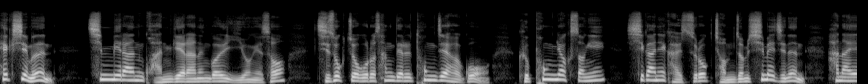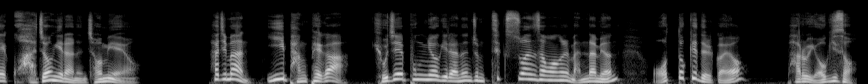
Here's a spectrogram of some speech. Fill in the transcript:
핵심은 친밀한 관계라는 걸 이용해서 지속적으로 상대를 통제하고 그 폭력성이 시간이 갈수록 점점 심해지는 하나의 과정이라는 점이에요. 하지만 이 방패가 교제폭력이라는 좀 특수한 상황을 만나면 어떻게 될까요? 바로 여기서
